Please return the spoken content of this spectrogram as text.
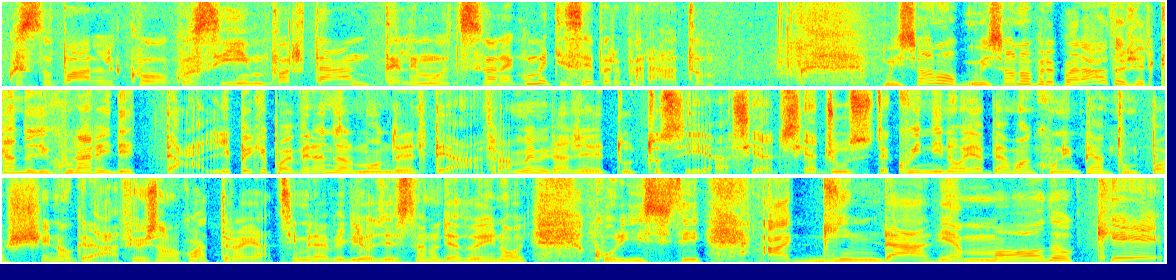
questo palco così importante, l'emozione, come ti sei preparato? Mi sono, mi sono, preparato cercando di curare i dettagli, perché poi venendo dal mondo del teatro, a me mi piace che tutto sia, sia, sia giusto e quindi noi abbiamo anche un impianto un po' scenografico, ci sono quattro ragazzi meravigliosi che stanno dietro di noi, coristi agghindati a modo che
